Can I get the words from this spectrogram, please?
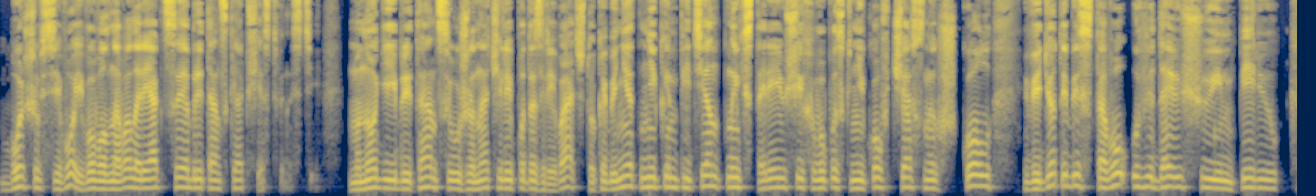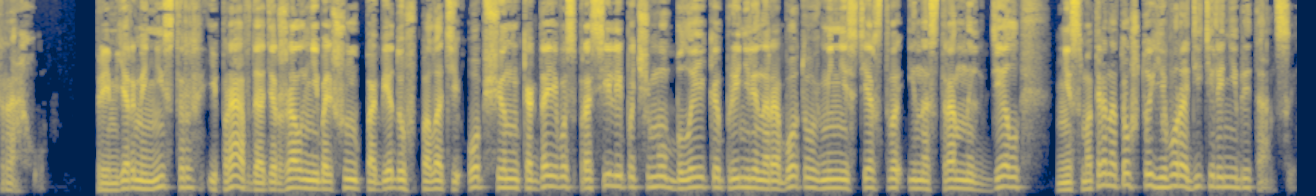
Больше всего его волновала реакция британской общественности. Многие британцы уже начали подозревать, что кабинет некомпетентных стареющих выпускников частных школ ведет и без того увядающую империю к краху. Премьер-министр и правда одержал небольшую победу в Палате общин, когда его спросили, почему Блейка приняли на работу в Министерство иностранных дел, несмотря на то, что его родители не британцы.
